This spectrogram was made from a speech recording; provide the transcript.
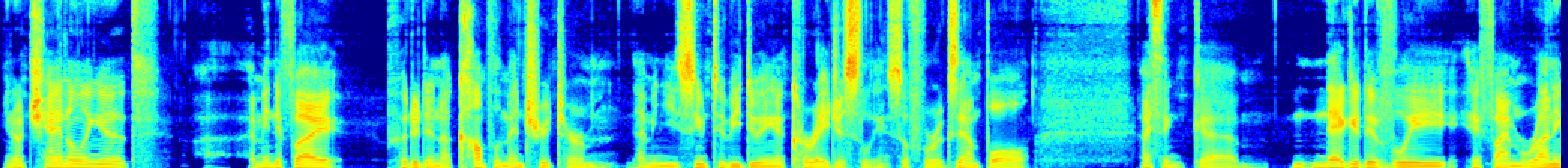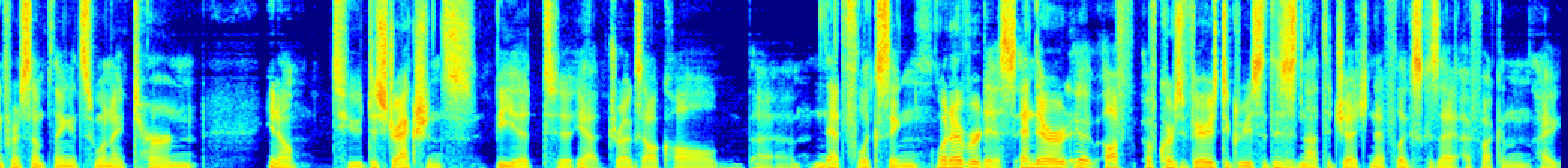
you know channeling it i mean if i put it in a complimentary term i mean you seem to be doing it courageously. So for example I think um, negatively, if I'm running from something, it's when I turn, you know, to distractions, be it uh, yeah, drugs, alcohol, uh, Netflixing, whatever it is. And there are uh, of, of course various degrees. So this is not to judge Netflix because I, I fucking I,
